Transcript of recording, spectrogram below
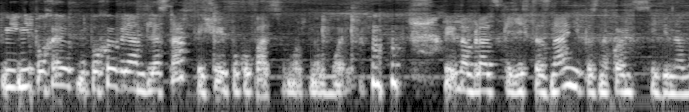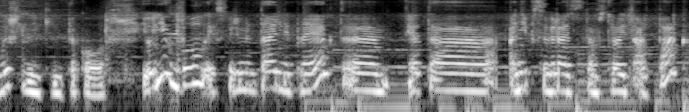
неплохой, неплохой вариант для старта. Еще и покупаться можно в море. И набраться каких-то знаний, познакомиться с единомышленниками такого. И у них был экспериментальный проект. Э, это они собираются там строить арт-парк.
